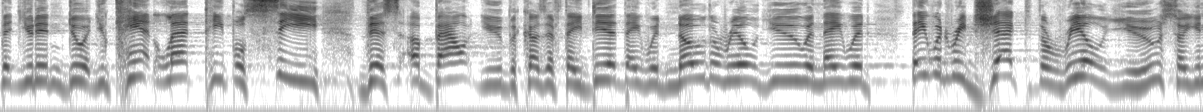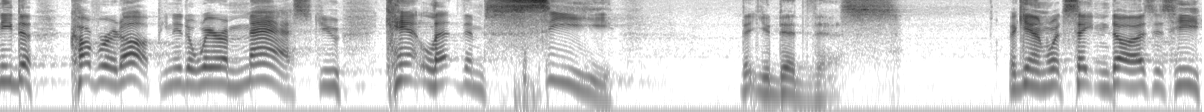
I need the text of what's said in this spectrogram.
that you didn't do it. You can't let people see this about you because if they did, they would know the real you and they would they would reject the real you. So you need to cover it up. You need to wear a mask. You can't let them see that you did this. Again, what Satan does is he,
